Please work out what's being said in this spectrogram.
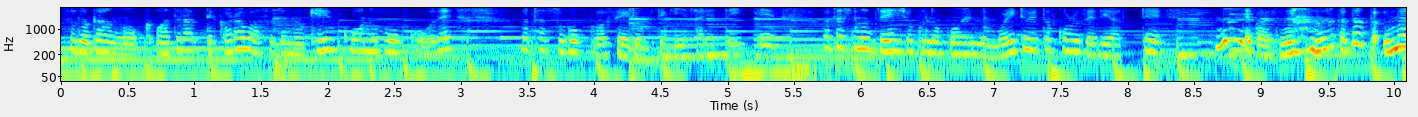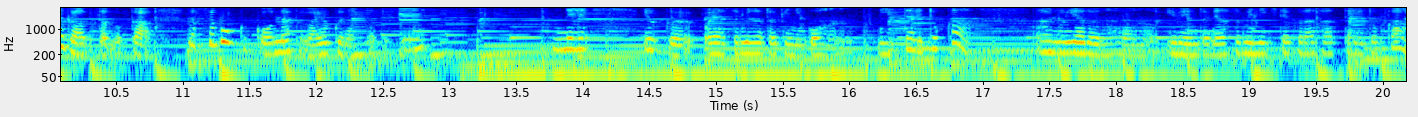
そのがんを患ってからはその健康の方向でまたすごく精力的にされていて私の前職のご縁の森というところで出会ってなんでかですね なんかなんか馬があったのか、まあ、すごくこう仲が良くなったんですよね。でよくお休みの時にご飯に行ったりとかあの宿の方のイベントに遊びに来てくださったりとかう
